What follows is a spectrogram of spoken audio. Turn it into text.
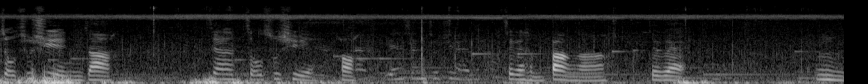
走出去，你知道？这样走出去，好。延伸出去很好。这个很棒啊，对不对？嗯，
